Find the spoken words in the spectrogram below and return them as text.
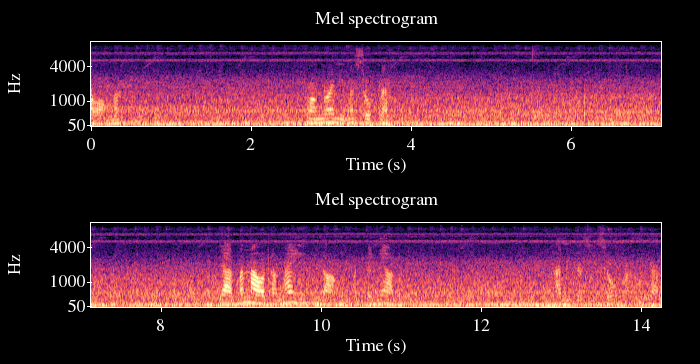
ตองเนาะม่วงน้อยนี่มันซุกแหละญาติมันเนาทางไหนพี่น้องมันเป็นแนวอันนี้ก็สีซุกนะพี่น้อง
